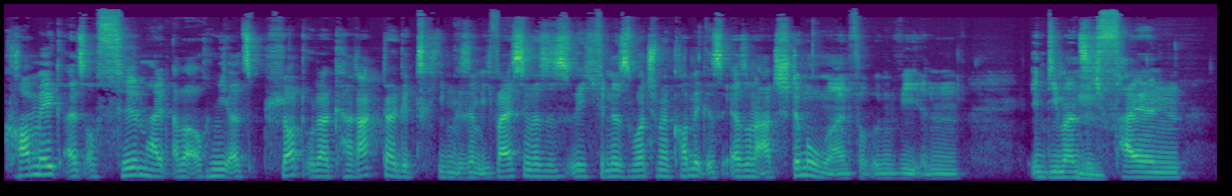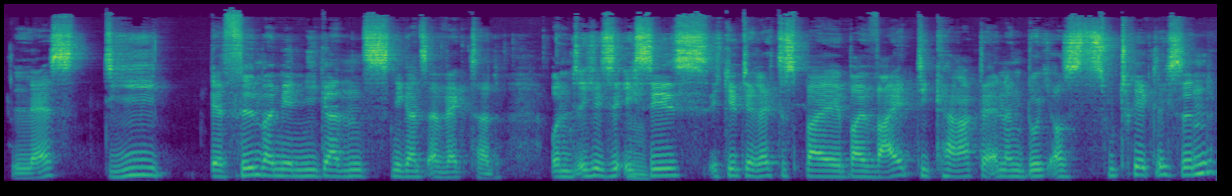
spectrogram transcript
Comic als auch Film halt aber auch nie als Plot oder Charakter getrieben gesehen. Ich weiß nicht, was es ist. Ich finde, das Watchmen Comic ist eher so eine Art Stimmung einfach irgendwie, in, in die man hm. sich fallen lässt, die der Film bei mir nie ganz, nie ganz erweckt hat. Und ich, ich, ich hm. sehe es, ich gebe dir recht, dass bei, bei White die Charakteränderungen durchaus zuträglich sind.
